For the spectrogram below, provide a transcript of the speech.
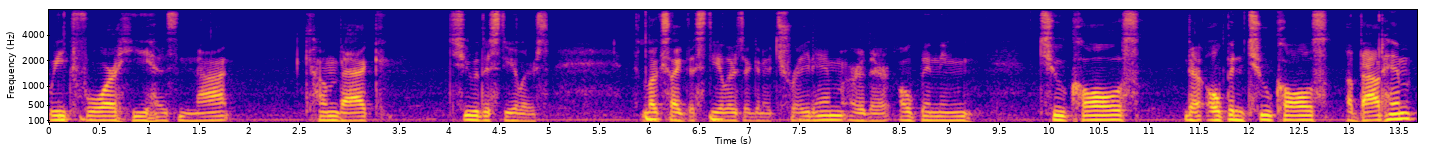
week four, he has not come back to the Steelers. It looks like the Steelers are going to trade him, or they're opening two calls. They're open two calls about him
